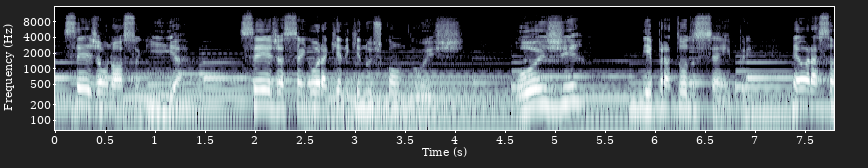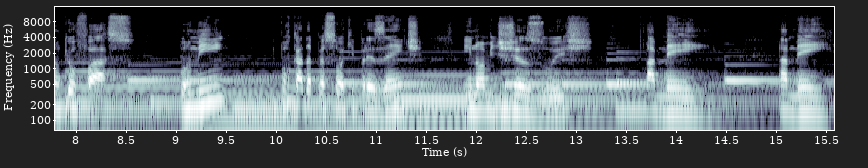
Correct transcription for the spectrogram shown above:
seja o nosso guia, seja, Senhor, aquele que nos conduz, hoje e para todo sempre. É a oração que eu faço por mim e por cada pessoa aqui presente, em nome de Jesus. Amém. Amém.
